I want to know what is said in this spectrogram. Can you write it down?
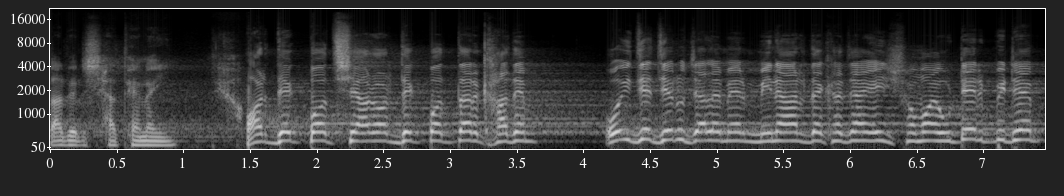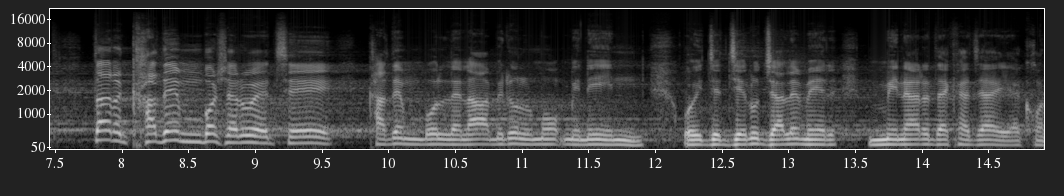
তাদের সাথে নাই। অর্ধেক পথ সে আর অর্ধেক পথ তার খাদেম। ওই যে জেরুজালেমের মিনার দেখা যায়, এই সময় উটের পিঠে তার খাদেম বসা রয়েছে। খাদেম বললেন, আমিরুল মিনিন ওই যে জেরুজালেমের মিনার দেখা যায়, এখন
